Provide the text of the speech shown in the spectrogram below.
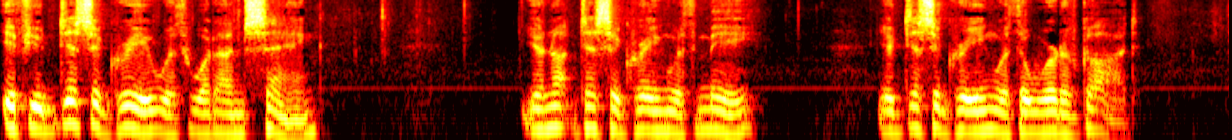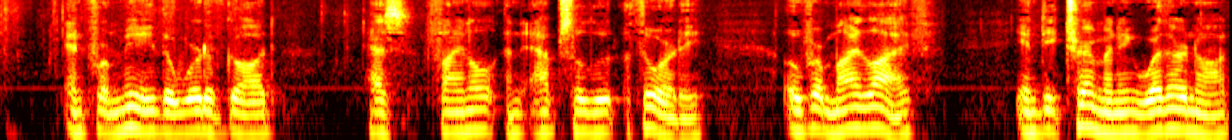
If you disagree with what I'm saying, you're not disagreeing with me, you're disagreeing with the Word of God. And for me, the Word of God has final and absolute authority over my life in determining whether or not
